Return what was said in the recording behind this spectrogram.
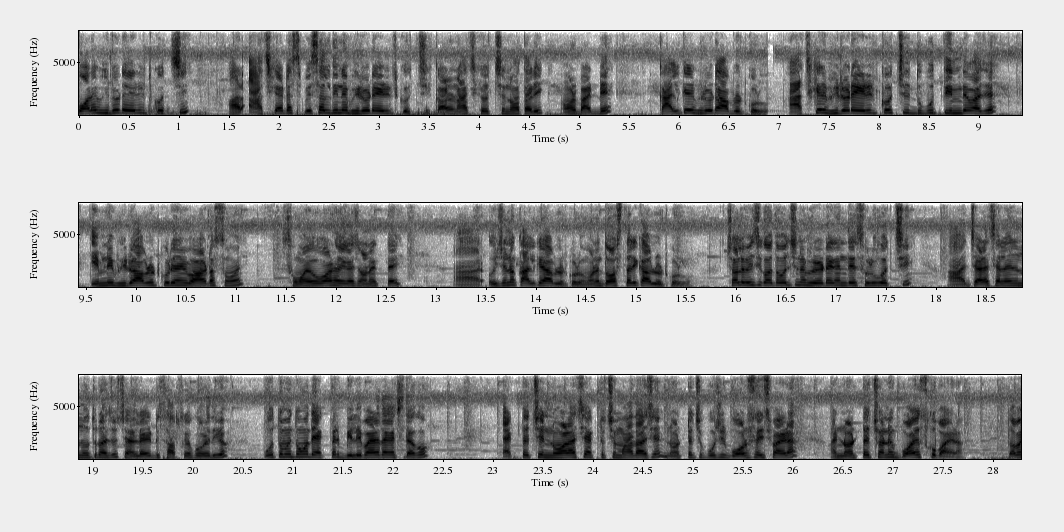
পরে ভিডিওটা এডিট করছি, আর আজকে একটা স্পেশাল দিনে ভিডিওটা এডিট করছি, কারণ আজকে হচ্ছে ন তারিখ, আমার বার্থডে কালকের ভিডিওটা আপলোড করব। আজকের ভিডিওটা এডিট করছি দুপুর তিনটে বাজে। এমনি ভিডিও আপলোড করি আমি বারোটার সময়। সময় ওভার হয়ে গেছে অনেকটাই। আর ওই জন্য কালকে আপলোড করব মানে দশ তারিখ আপলোড করব। চলো বেশি কথা বলছি না, ভিডিওটা এখান থেকে শুরু করছি। আর যারা চ্যানেলে নতুন আছো চ্যানেলটা একটু সাবস্ক্রাইব করে দিও। প্রথমে তোমাদের একটা বেলে পায়রা দেখাচ্ছি, দেখো। একটা হচ্ছে নর আছে, একটা হচ্ছে মাদা আছে। নটটা হচ্ছে প্রচুর বড় সাইজ পায়রা, আর নটটা হচ্ছে অনেক বয়স্ক পায়রা। তবে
